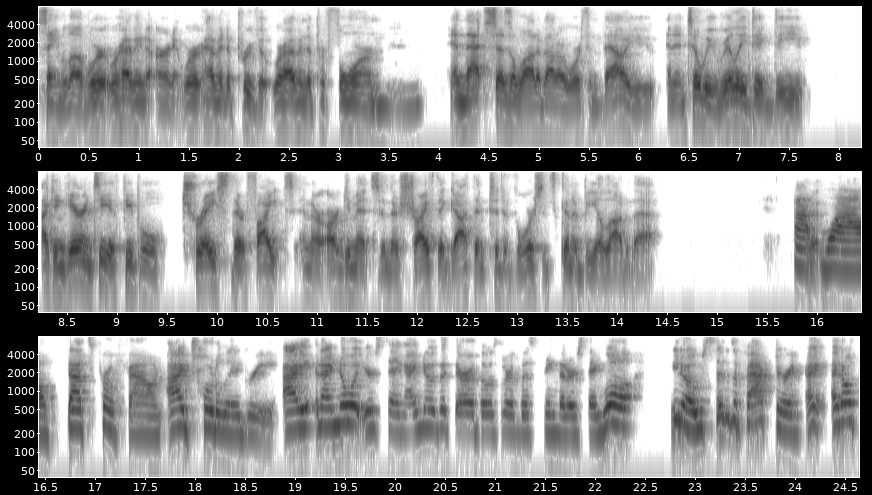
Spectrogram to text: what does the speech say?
same love. We're, we're having to earn it. We're having to prove it. We're having to perform. Mm-hmm. And that says a lot about our worth and value. And until we really dig deep, I can guarantee if people trace their fights and their arguments and their strife that got them to divorce, it's going to be a lot of that. Uh, wow, that's profound. I totally agree. I and I know what you're saying. I know that there are those that are listening that are saying, "Well, you know, sin's a factor. And I, I don't,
